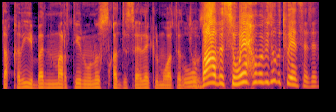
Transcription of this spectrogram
تقريبا مرتين ونص قد استهلاك المواطن التونسي وبعض السواح هم بيتهم توانسة زاد.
